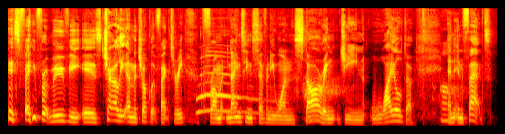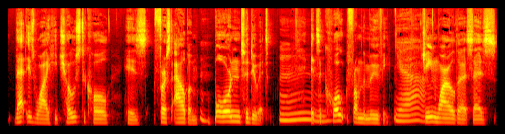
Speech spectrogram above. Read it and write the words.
His favorite movie is Charlie and the Chocolate Factory from 1971, starring Gene Wilder. And in fact, that is why he chose to call his first album Born to Do It. It's a quote from the movie. Yeah. Gene Wilder says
